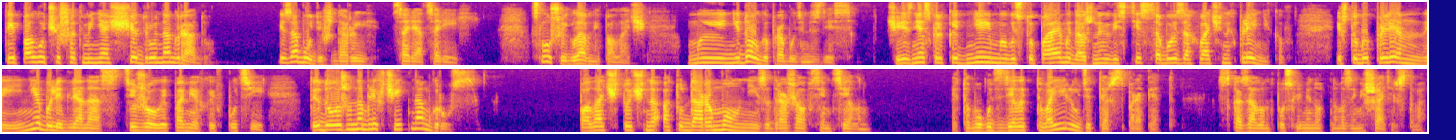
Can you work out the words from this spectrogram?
«Ты получишь от меня щедрую награду и забудешь дары царя царей». «Слушай, главный палач, мы недолго пробудем здесь. Через несколько дней мы выступаем и должны увести с собой захваченных пленников. И чтобы пленные не были для нас тяжелой помехой в пути, ты должен облегчить нам груз». Палач точно от удара молнии задрожал всем телом. «Это могут сделать твои люди, Терс Парапет», — сказал он после минутного замешательства.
